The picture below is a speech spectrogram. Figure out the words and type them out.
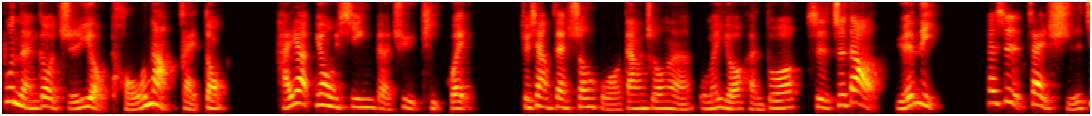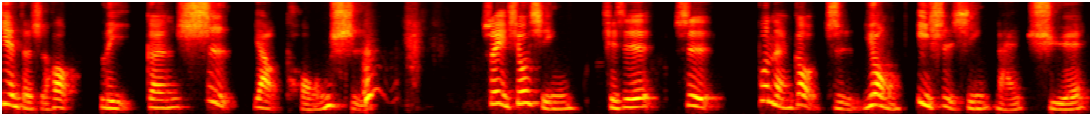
不能够只有头脑在动，还要用心的去体会。就像在生活当中呢，我们有很多是知道原理，但是在实践的时候，理跟事要同时。所以修行其实是不能够只用意识心来学，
